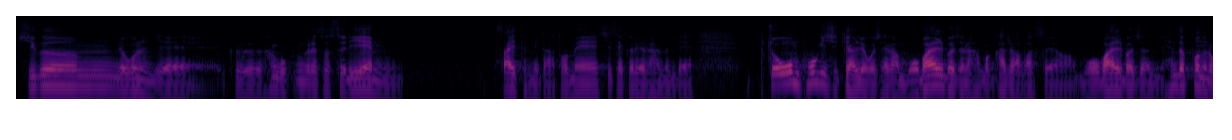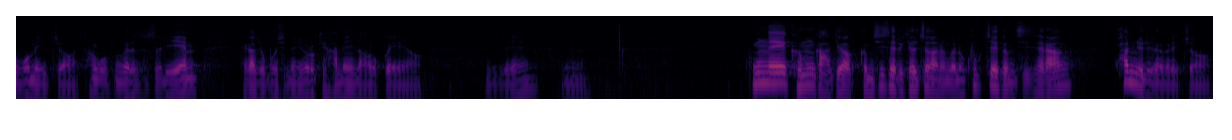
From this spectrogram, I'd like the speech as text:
지금 요거는 이제 그 한국 컨그레소 3M 사이트입니다. 도매 시세 거래를 하는데 조금 쉽게 하려고 제가 모바일 버전을 한번 가져와 봤어요. 모바일 버전 핸드폰으로 보면 있죠. 한국 컨그레소 3M 해가지고 보시면 이렇게 화면이 나올 거예요. 이제 음. 국내 금 가격, 금 시세를 결정하는 것은 국제 금 시세랑 환율이라 그랬죠.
